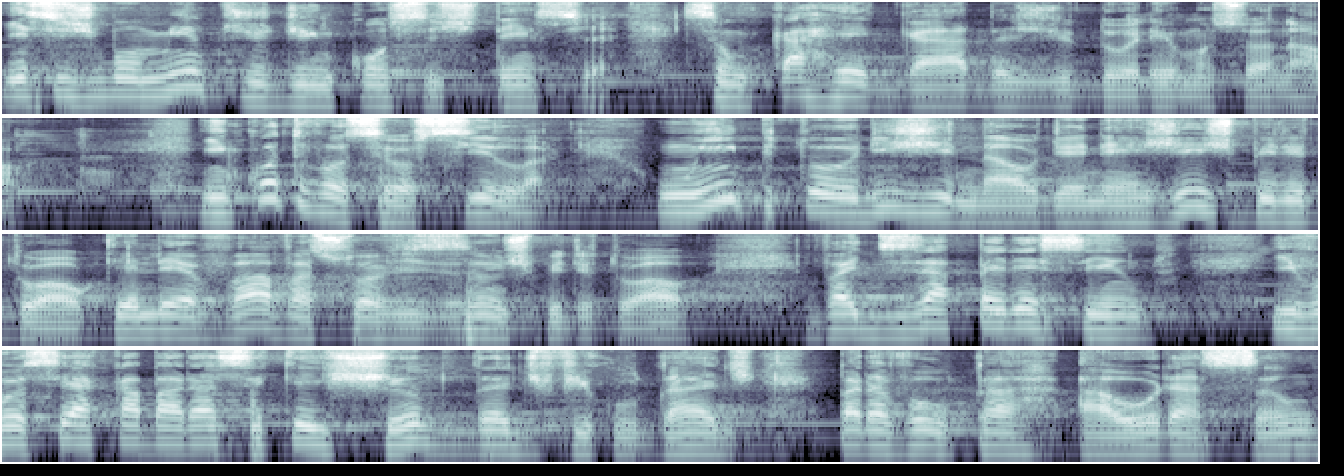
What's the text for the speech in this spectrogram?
Esses momentos de inconsistência são carregadas de dor emocional. Enquanto você oscila, um ímpeto original de energia espiritual que elevava a sua visão espiritual vai desaparecendo e você acabará se queixando da dificuldade para voltar à oração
